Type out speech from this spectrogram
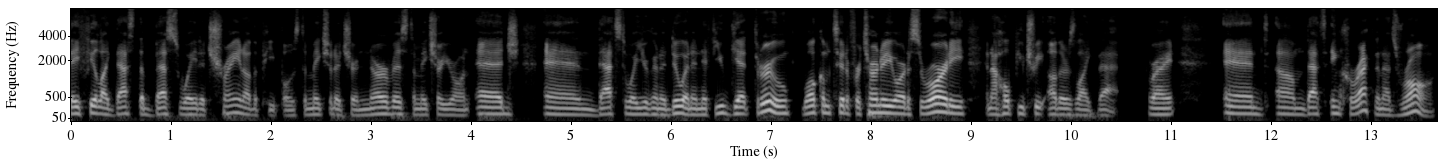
they feel like that's the best way to train other people is to make sure that you're nervous, to make sure you're on edge. And that's the way you're going to do it. And if you get through, welcome to the fraternity or the sorority. And I hope you treat others like that. Right. And um, that's incorrect and that's wrong.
